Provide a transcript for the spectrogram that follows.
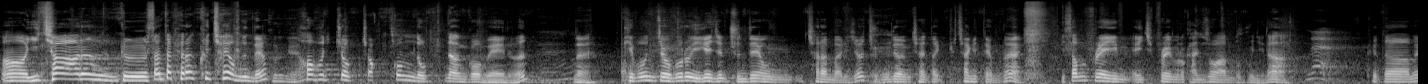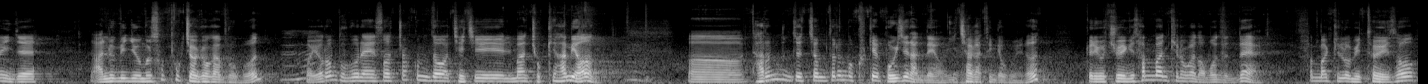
어, 이 차는 그 산타페랑 큰 차이 없는데요? 그러게요. 허브 쪽 조금 높난 거 외에는 네. 기본적으로 이게 지금 준대형 차란 말이죠. 준대형 차, 차기 때문에 이 서브프레임, H프레임으로 간소한 부분이나 네. 그 다음에 이제 알루미늄을 소폭 적용한 부분 뭐 이런 부분에서 조금 더 재질만 좋게 하면 어, 다른 문제점들은 뭐 크게 보이진 않네요. 이 차 같은 경우에는 그리고 주행이 3만 킬로가 넘었는데 3만 킬로미터에서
